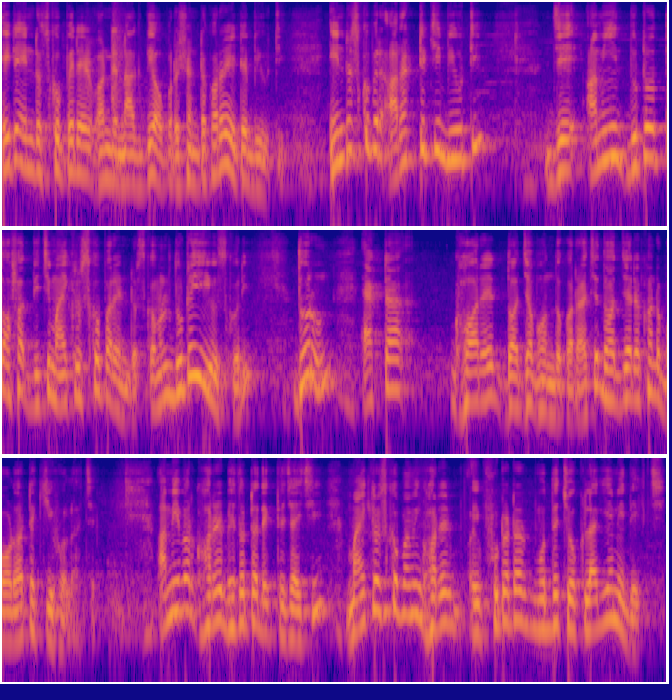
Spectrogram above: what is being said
এটা এন্ডোস্কোপের মানে নাক দিয়ে অপারেশনটা করার এটা বিউটি এন্ডোস্কোপের আর একটা কি বিউটি যে আমি দুটো তফাৎ দিচ্ছি মাইক্রোস্কোপ আর এন্ডোস্কোপ আমরা দুটোই ইউজ করি। ধরুন, একটা ঘরের দরজা বন্ধ করা আছে, দরজার ওখানে বড় একটা কি হোল আছে। আমি এবার ঘরের ভেতরটা দেখতে চাইছি মাইক্রোস্কোপ আমি ঘরের ওই ফুটোটার মধ্যে চোখ লাগিয়ে আমি দেখছি।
